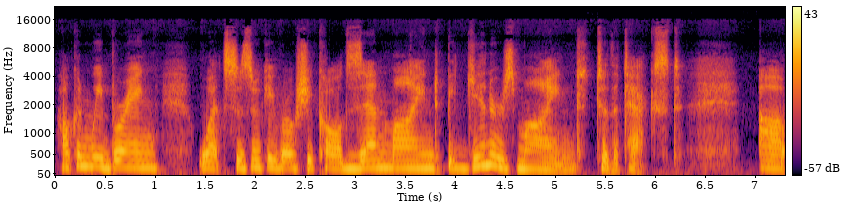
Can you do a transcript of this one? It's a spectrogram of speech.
How can we bring what Suzuki Roshi called Zen mind, beginner's mind, to the text? Uh,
